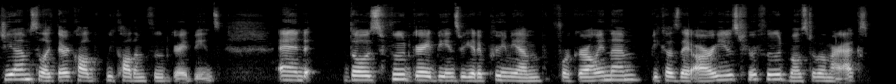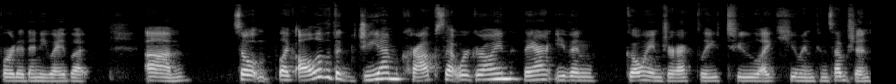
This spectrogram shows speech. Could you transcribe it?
GM. So like they're called, we call them food grade beans. And those food grade beans, we get a premium for growing them because they are used for food. Most of them are exported anyway. But um, so like all of the GM crops that we're growing, they aren't even going directly to like human consumption,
